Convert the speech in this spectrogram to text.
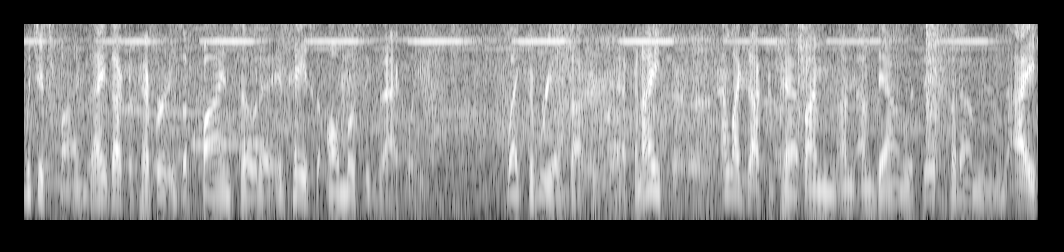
which is fine. Diet Dr Pepper is a fine soda. It tastes almost exactly like the real Dr Pep, and I I like Dr Pep. I'm I'm, I'm down with it, but um I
